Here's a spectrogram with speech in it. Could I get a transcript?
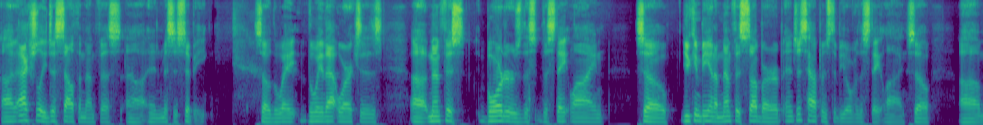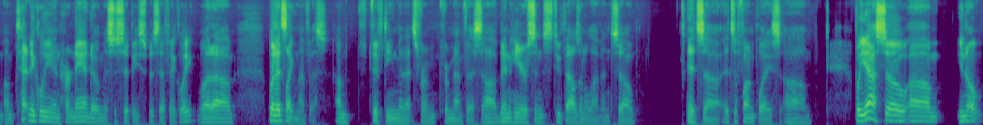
I'm actually just south of Memphis uh, in Mississippi. So the way the way that works is uh, Memphis borders the the state line. So you can be in a Memphis suburb, and it just happens to be over the state line. So um, I'm technically in Hernando, Mississippi, specifically, but um, but it's like Memphis. I'm 15 minutes from from Memphis. Uh, I've been here since 2011, so it's uh it's a fun place. Um, but yeah, so um, you know,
